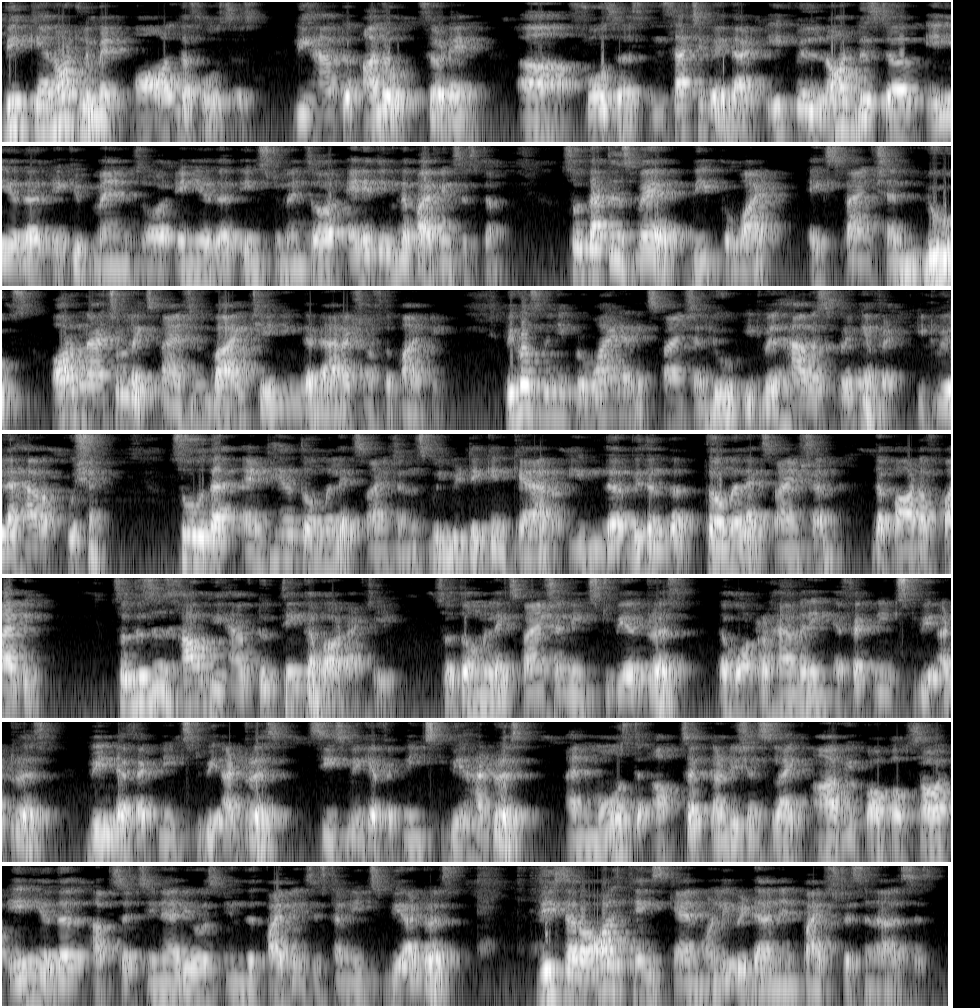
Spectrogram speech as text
We cannot limit all the forces. We have to allow certain uh, forces in such a way that it will not disturb any other equipments or any other instruments or anything in the piping system. So that is where we provide expansion loops or natural expansion by changing the direction of the piping. Because when you provide an expansion loop, it will have a spring effect. It will have a cushion. So the entire thermal expansions will be taken care in the within the thermal expansion, the part of piping. So this is how we have to think about actually. So thermal expansion needs to be addressed. The water hammering effect needs to be addressed. Wind effect needs to be addressed. Seismic effect needs to be addressed. And most upset conditions like RV pop-ups or any other upset scenarios in the piping system needs to be addressed. These are all things can only be done in pipe stress analysis.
